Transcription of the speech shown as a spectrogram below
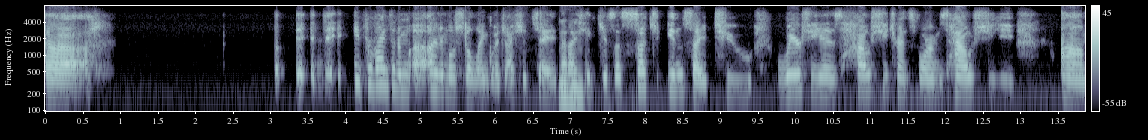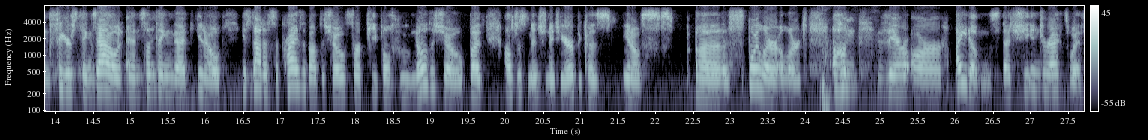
uh, it, it, it provides an, uh, an emotional language, I should say, that I Mhm. think gives us such insight to where she is, how she transforms, how she um, figures things out, and something that, you know, is not a surprise about the show for people who know the show, but I'll just mention it here because, you know, s- uh, spoiler alert, um, there are items that she interacts with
